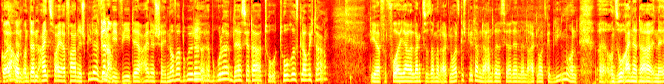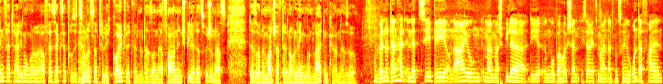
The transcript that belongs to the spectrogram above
Gold. Ja, und, und dann ein, zwei erfahrene Spieler, wie, Genau. wie, wie der eine Shay Nova Bruder, äh, Bruder, der ist ja da, to Torres, glaube ich, da. Die ja vorher jahrelang zusammen in Altenholz gespielt haben. Der andere ist ja dann in Altenholz geblieben. Und, äh, und so einer da in der Innenverteidigung oder auf der Sechserposition Ja. ist natürlich Gold wert, wenn du da so einen erfahrenen Spieler dazwischen hast, der so eine Mannschaft dann noch lenken und leiten kann. Also Und wenn du dann halt in der C, B und A-Jugend immer mal Spieler, die irgendwo bei Holstein, ich sage jetzt mal in Anführungszeichen, runterfallen,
